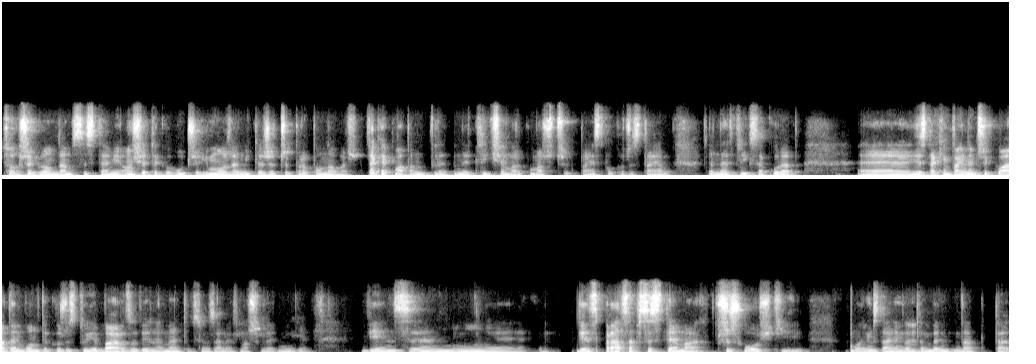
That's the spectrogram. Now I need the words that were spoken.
co przeglądam w systemie. On się tego uczy i może mi te rzeczy proponować. Tak jak ma pan w Netflixie, Marku, masz, czy państwo korzystają, ten Netflix akurat e, jest takim fajnym przykładem, bo on wykorzystuje bardzo wiele elementów związanych z machine learningiem. Więc więc praca w systemach w przyszłości, moim zdaniem, na tym, na, ta,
